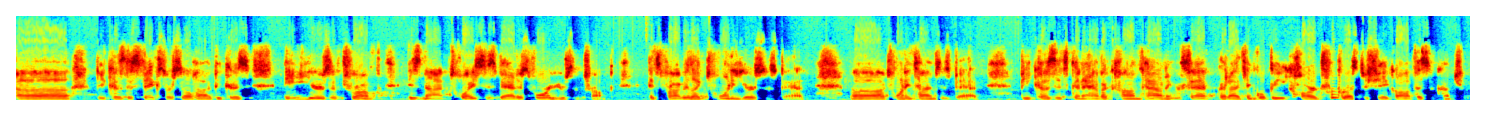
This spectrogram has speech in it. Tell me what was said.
Uh, because the stakes are so high. Because eight years of Trump is not twice as bad as four years of Trump. It's probably like 20 years as bad, uh, 20 times as bad, because it's going to have a compounding effect that I think will be hard for us to shake off as a country.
